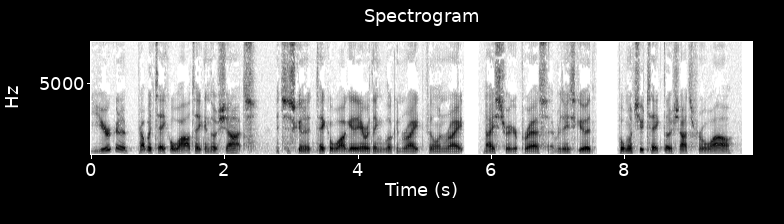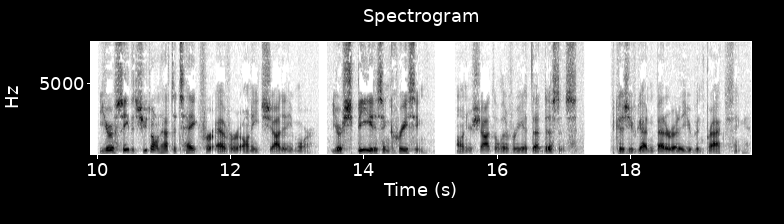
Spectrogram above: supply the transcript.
you're going to probably take a while taking those shots. It's just going to take a while getting everything looking right, feeling right, nice trigger press, everything's good. But once you take those shots for a while, you'll see that you don't have to take forever on each shot anymore. Your speed is increasing on your shot delivery at that distance because you've gotten better at it. You've been practicing it.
